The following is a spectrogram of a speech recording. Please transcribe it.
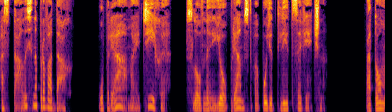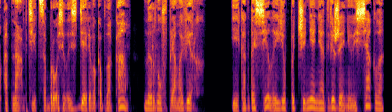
осталась на проводах. Упрямая, тихая, словно ее упрямство будет длиться вечно. Потом одна птица бросилась с дерева к облакам, нырнув прямо вверх. И когда сила ее подчинения движению иссякла,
